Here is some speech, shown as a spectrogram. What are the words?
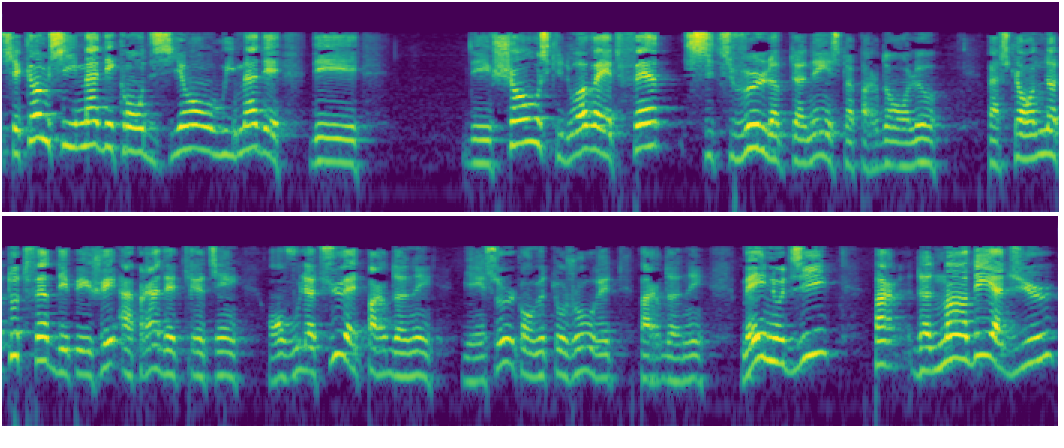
c'est comme s'il met des conditions ou il met des, des choses qui doivent être faites si tu veux l'obtenir, ce pardon-là. Parce qu'on a toutes fait des péchés après d'être chrétien. On voulait-tu être pardonné? Bien sûr qu'on veut toujours être pardonné. Mais il nous dit de demander à Dieu,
